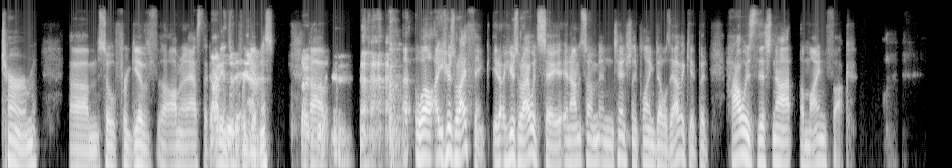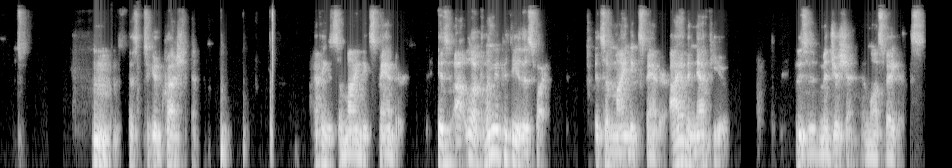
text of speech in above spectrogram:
term. Um, so forgive. Uh, I'm going to ask the audience for forgiveness. Uh, uh, well, here's what I think. You know, here's what I would say, and I'm so I'm intentionally playing devil's advocate. But how is this not a mind fuck? Hmm, that's a good question. I think it's a mind expander. Is uh, look, let me put it this way: it's a mind expander. I have a nephew who's a magician in Las Vegas,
